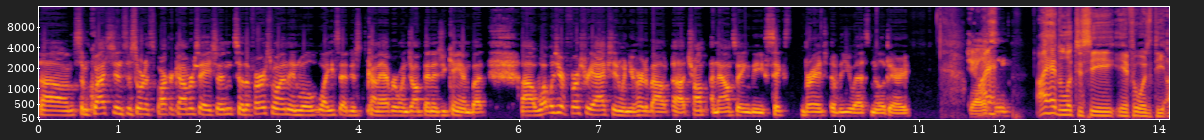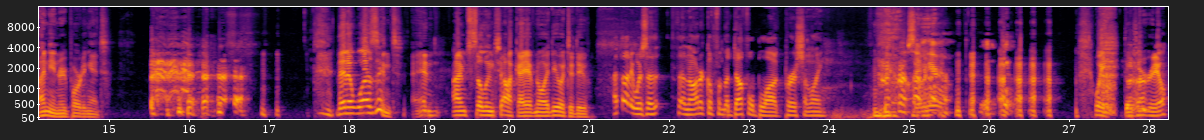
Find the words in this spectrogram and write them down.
um, some questions to sort of spark a conversation. So the first one, and we'll, like you said, just kind of everyone jump in as you can. But uh, what was your first reaction when you heard about uh, Trump announcing the sixth branch of the U.S. military? Jealousy. I had to look to see if it was the Onion reporting it. then it wasn't, and I'm still in shock. I have no idea what to do. I thought it was a, an article from the Duffel blog, personally. Same here. Wait, those aren't real?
